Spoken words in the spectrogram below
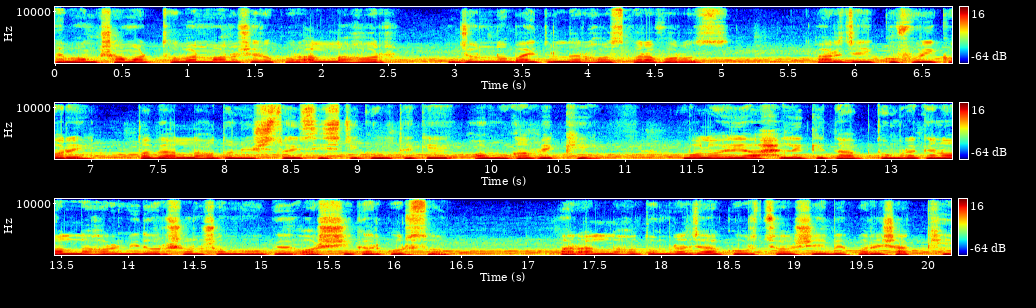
এবং সামর্থ্যবান মানুষের ওপর আল্লাহর জন্য বাইতুল্লাহর হজ করা ফরজ। আর যেই কুফুরি করে, তবে আল্লাহ তো নিশ্চয়ই সৃষ্টিকুল থেকে অমুখাপেক্ষী। বলো, হে আহলে কিতাব, তোমরা কেন আল্লাহর নিদর্শন সমূহকে অস্বীকার করছ? আর আল্লাহ তোমরা যা করছ সে ব্যাপারে সাক্ষী।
